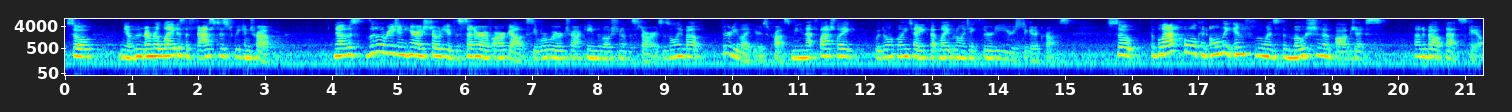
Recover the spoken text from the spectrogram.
So, you know, remember, light is the fastest we can travel. Now, this little region here I showed you of the center of our galaxy, where we were tracking the motion of the stars, is only about 30 light years across. Meaning that flashlight would only take that light would only take 30 years to get across. So the black hole can only influence the motion of objects on about that scale.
